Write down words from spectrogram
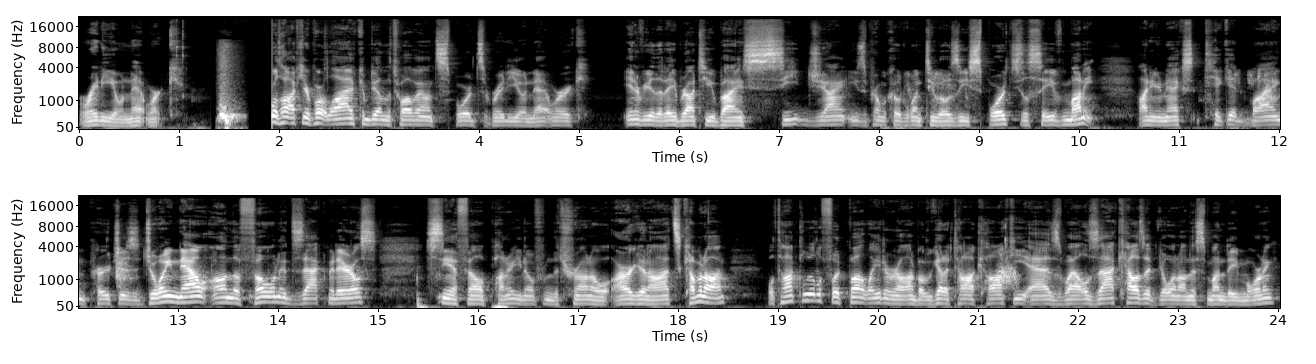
Radio Network. World Hockey Report live. Coming on the 12 Ounce Sports Radio Network. Interview of the day brought to you by Seat Giant. Use the promo code 12OZ Sports. You'll save money on your next ticket buying purchase. Join now on the phone. It's Zach Medeiros, CFL punter, you know, from the Toronto Argonauts. Coming on We'll talk a little football later on, but we got to talk hockey as well. Zach, how's it going on this Monday morning?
